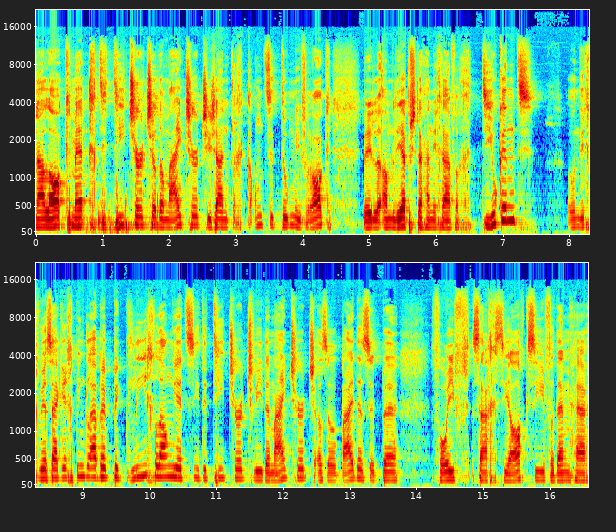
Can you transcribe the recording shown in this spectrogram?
schnell angemerkt, T-Church oder My Church ist eigentlich eine ganz dumme Frage, weil am liebsten habe ich einfach die Jugend. Und ich würde sagen, ich bin glaube ich etwa gleich lang jetzt in der T-Church wie in der My Church, also beides etwa fünf, sechs Jahre gewesen. Von dem her,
